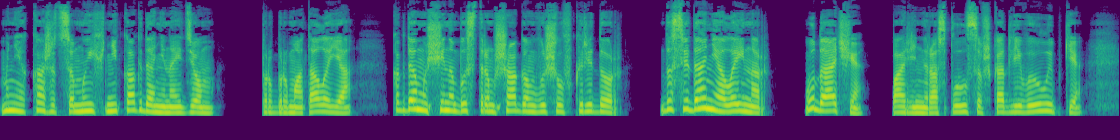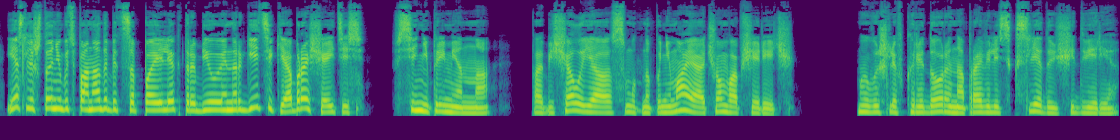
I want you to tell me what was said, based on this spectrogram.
«Мне кажется, мы их никогда не найдем», — пробормотала я, когда мужчина быстрым шагом вышел в коридор. «До свидания, Лейнер. Удачи!» Парень расплылся в шкодливой улыбке. «Если что-нибудь понадобится по электробиоэнергетике, обращайтесь. Все непременно», — пообещала я, смутно понимая, о чем вообще речь. Мы вышли в коридор и направились к следующей двери.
